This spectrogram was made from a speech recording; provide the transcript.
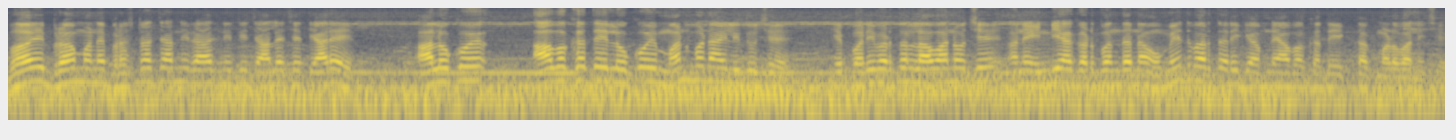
ભય, ભ્રમ અને ભ્રષ્ટાચારની રાજનીતિ ચાલે છે, ત્યારે આ લોકો આ વખતે લોકોએ મન બનાવી લીધું છે કે પરિવર્તન લાવવાનો છે અને ઇન્ડિયા ગઠબંધનના ઉમેદવાર તરીકે અમને આ વખતે એક તક મળવાની છે.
